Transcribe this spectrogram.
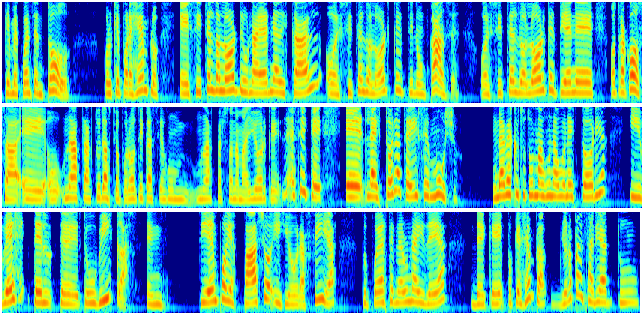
que me cuenten todo. Porque, por ejemplo, existe el dolor de una hernia discal o existe el dolor que tiene un cáncer o existe el dolor que tiene otra cosa, eh, o una fractura osteoporótica si es un- una persona mayor. que Es decir, que eh, la historia te dice mucho. Una vez que tú tomas una buena historia y ves, te, te- ubicas en tiempo y espacio y geografía, tú puedes tener una idea de que, por ejemplo, yo no pensaría tú,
